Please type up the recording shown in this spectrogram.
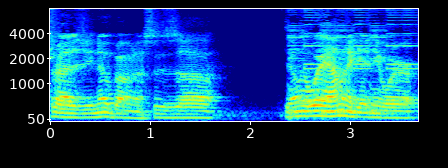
Strategy, no bonus, is uh, the only way I'm gonna get anywhere.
